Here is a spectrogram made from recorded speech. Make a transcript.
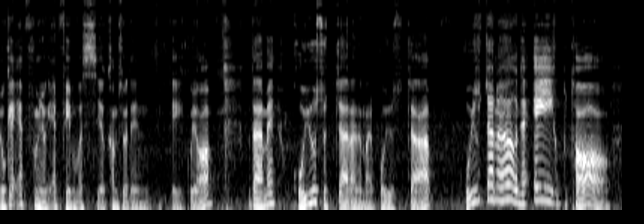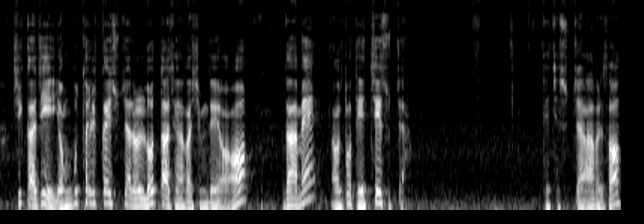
요게 F면 요게 F 인버스 역함수가 되, 되겠고요. 그 다음에 고유 숫자라는 말, 고유 숫자. 고유 숫자는 그냥 A부터 G까지 0부터 1까지 숫자를 넣었다 생각하시면 돼요. 그 다음에 또 대체 숫자. 대체 숫자. 그래서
